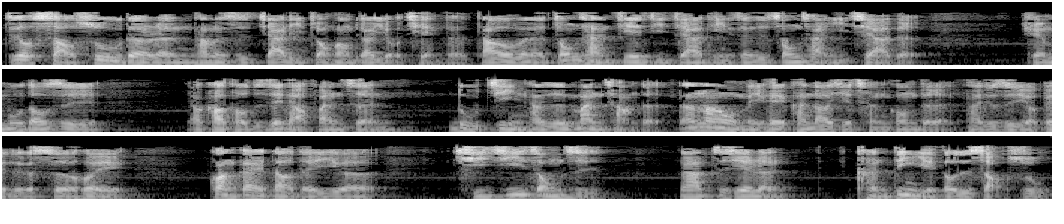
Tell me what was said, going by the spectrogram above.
只有少数的人他们是家里状况比较有钱的，大部分的中产阶级家庭甚至中产以下的，全部都是要靠投资这条翻身路径，它是漫长的。当然，我们也可以看到一些成功的人，他就是有被这个社会灌溉到的一个奇迹种子。那这些人肯定也都是少数。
